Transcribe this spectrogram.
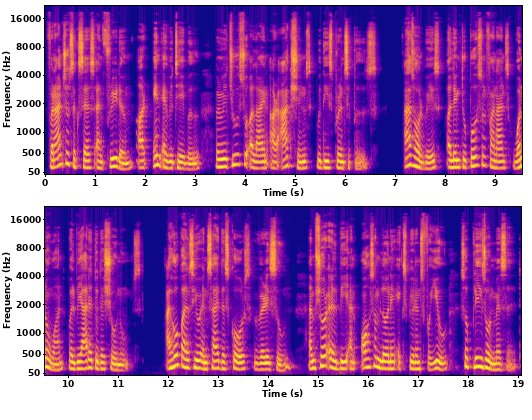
Financial success and freedom are inevitable when we choose to align our actions with these principles. As always, a link to Personal Finance 101 will be added to the show notes. I hope I'll see you inside this course very soon. I'm sure it'll be an awesome learning experience for you, so please don't miss it.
